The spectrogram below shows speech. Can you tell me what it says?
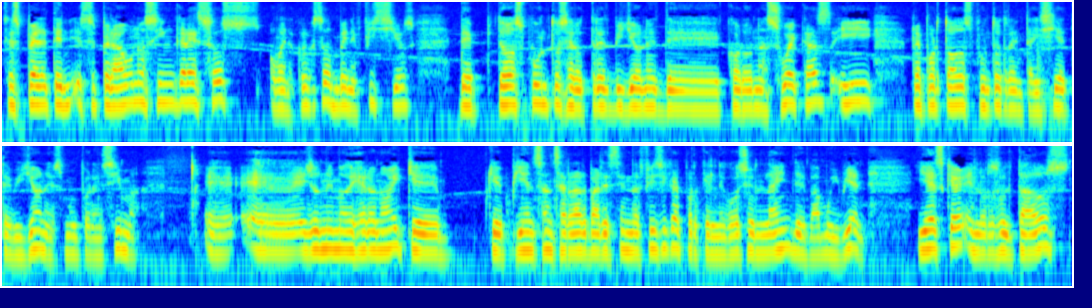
se, espera, se esperaba unos ingresos, o bueno, creo que son beneficios de 2.03 billones de coronas suecas y reportó 2.37 billones, muy por encima. Eh, eh, ellos mismos dijeron hoy que, que piensan cerrar varias tiendas físicas porque el negocio online les va muy bien. Y es que en los resultados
